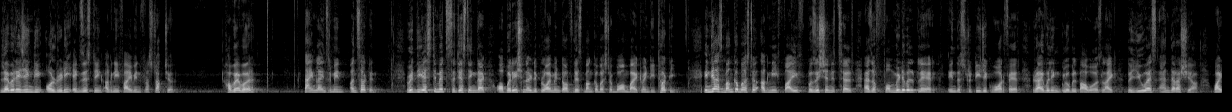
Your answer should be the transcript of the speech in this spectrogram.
leveraging the already existing Agni 5 infrastructure. However, timelines remain uncertain with the estimates suggesting that operational deployment of this bunker buster bomb by 2030. India's bunker buster Agni 5 positioned itself as a formidable player in the strategic warfare, rivaling global powers like the US and the Russia, while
